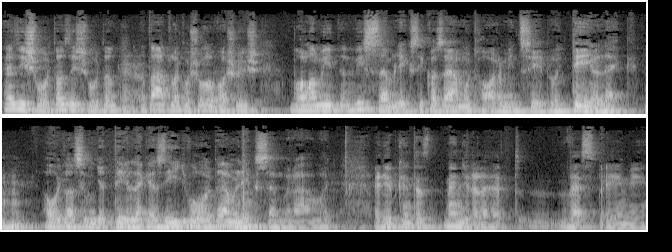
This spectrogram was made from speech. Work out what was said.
ez is volt, az is volt, hát átlagos olvasó is valamit visszaemlékszik az elmúlt 30 évben, hogy tényleg, uh-huh. ahogy Laci mondja, tényleg ez így volt, emlékszem rá, vagy. Egyébként ez mennyire lehet Veszprémi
